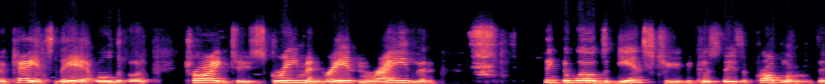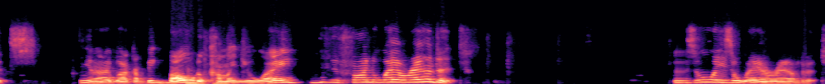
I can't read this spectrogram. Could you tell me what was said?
Okay, it's there. All the, uh, trying to scream and rant and rave and think the world's against you because there's a problem that's you know, like a big boulder coming your way, you find a way around it. There's always a way around it.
